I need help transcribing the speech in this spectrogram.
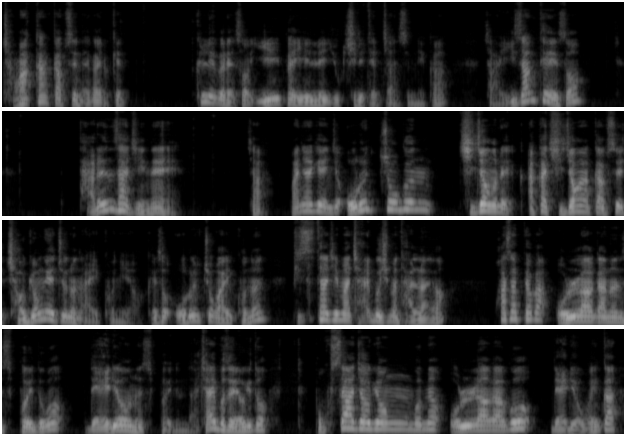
정확한 값을 내가 이렇게 클릭을 해서 218, 212, 67이 됐지 않습니까? 자, 이 상태에서 다른 사진에 자, 만약에 이제 오른쪽은 지정을 해, 아까 지정한 값을 적용해 주는 아이콘이에요. 그래서 오른쪽 아이콘은 비슷하지만 잘 보시면 달라요. 화살표가 올라가는 스포이드고 내려오는 스포이드입니다. 잘 보세요. 여기도 복사 적용 보면 올라가고 내려오고 그러니까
